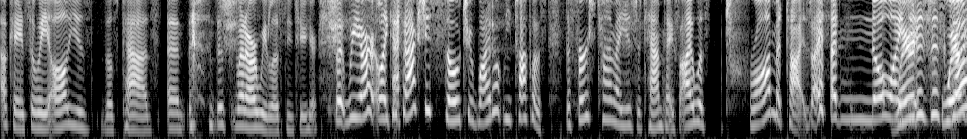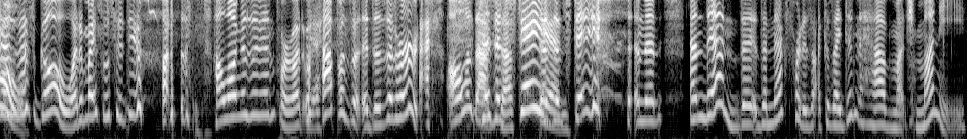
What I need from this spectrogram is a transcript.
okay, so we all use those pads, and this what are we listening to here? But we are like it's actually so true. Why don't we talk about this? The first time I used a Tampax, I was traumatized. I had no idea. Where does this go Where go? does this go? What am I supposed to do? How, does, how long is it in for? What, what happens? it? Does it hurt? All of that. Does it stuff. stay Does in? it stay? and then and then the the next part is because I didn't have much money.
